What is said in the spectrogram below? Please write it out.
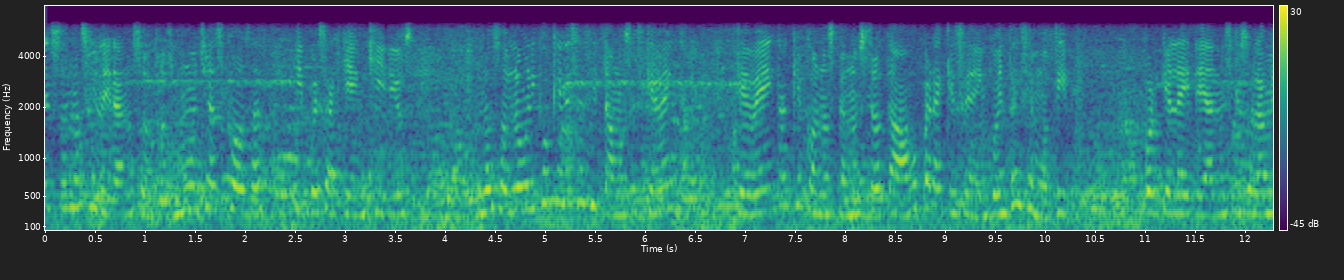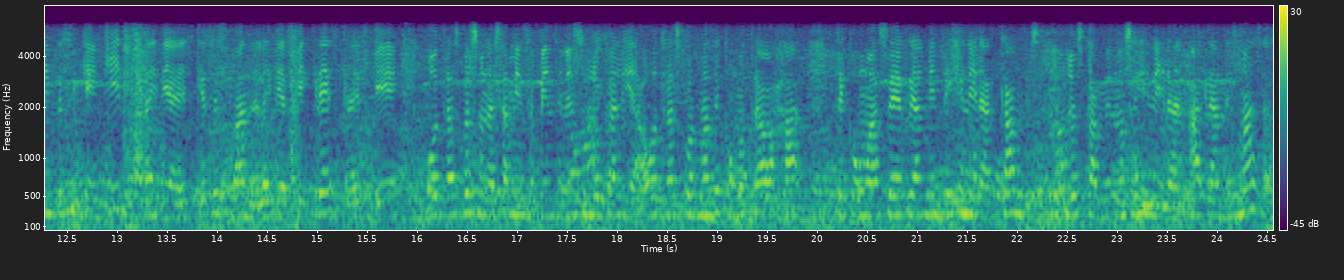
eso nos genera a nosotros muchas cosas y pues aquí en Kirios no son, lo único que necesitamos es que vengan, que vengan, que conozcan nuestro trabajo para que se den cuenta y se motiven. Porque la idea no es que solamente se quede en Kirios, la idea es que se expanda, la idea es que crezca, es que otras personas también se piensen en su localidad, otras formas de cómo trabajar, de cómo hacer realmente generar cambios. Los cambios no se generan a grandes masas,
